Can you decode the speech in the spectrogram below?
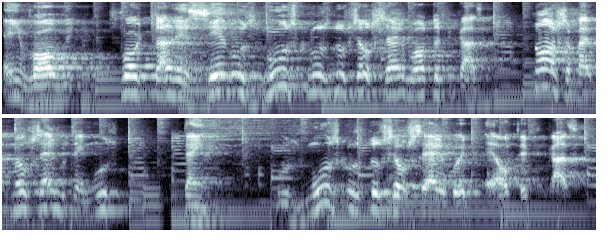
envolve fortalecer os músculos do seu cérebro autoeficaz. Nossa, mas meu cérebro tem músculo? Tem. Os músculos do seu cérebro é autoeficaz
